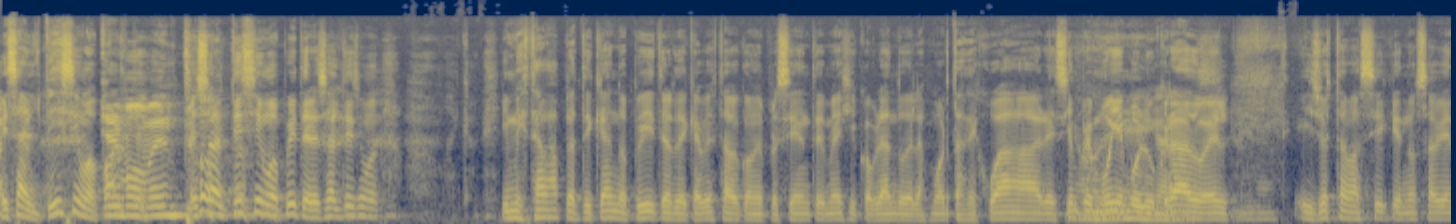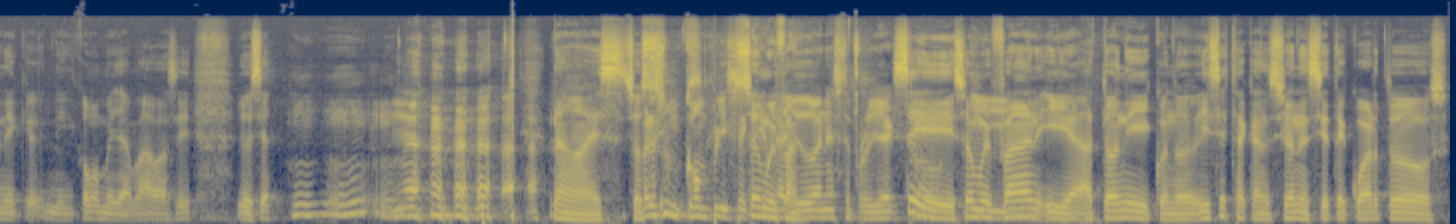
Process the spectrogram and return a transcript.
Es altísimo, momento. Es altísimo, Peter, es altísimo. Y me estaba platicando Peter de que había estado con el presidente de México hablando de las muertas de Juárez, siempre No muy digas, involucrado él. mira. Y yo estaba así que no sabía ni, qué- ni cómo me llamaba así. Yo decía, "Mm, mm, mm". no, es. yo Pero es un cómplice soy que muy te fan. ayudó en este proyecto. Sí, soy muy y- fan y a Tony cuando hice esta canción en siete cuartos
